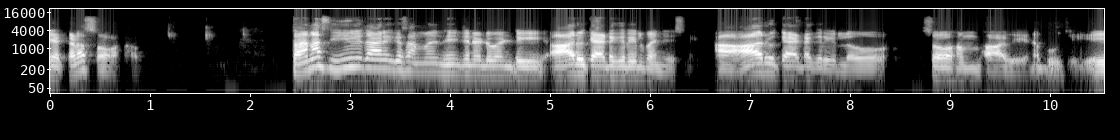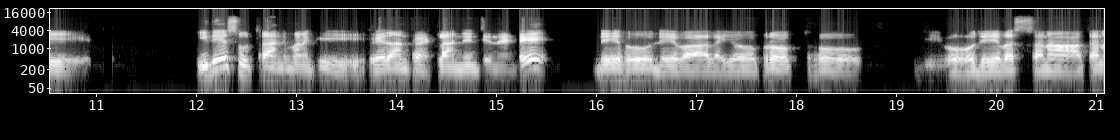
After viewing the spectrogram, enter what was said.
ఎక్కడ సోహం. తన జీవితానికి సంబంధించినటువంటి ఆరు కేటగిరీలు పనిచేసినాయి. ఆ ఆరు కేటగిరీలో సోహం భావేన పూజయే ఇదే సూత్రాన్ని మనకి వేదాంతం ఎట్లా అందించిందంటే దేహో దేవాలయో ప్రోక్తో జీవో దేవ సనాతన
